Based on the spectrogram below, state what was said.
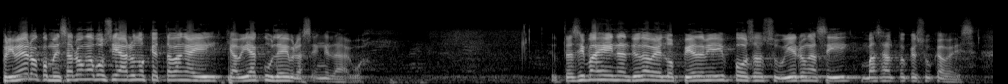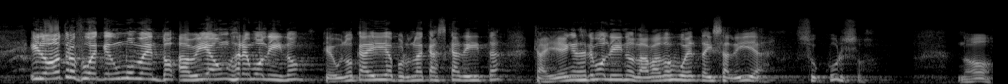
Primero comenzaron a vocear unos que estaban ahí, que había culebras en el agua. Ustedes se imaginan, de una vez los pies de mi esposa subieron así, más alto que su cabeza. Y lo otro fue que en un momento había un remolino, que uno caía por una cascadita, caía en el remolino, daba dos vueltas y salía su curso. No,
